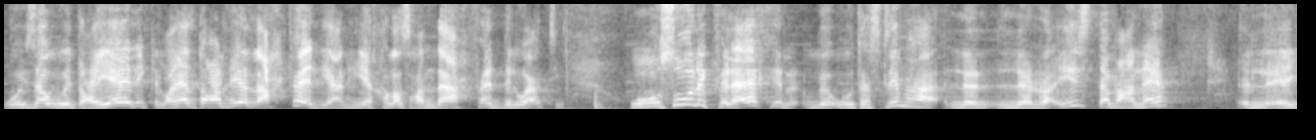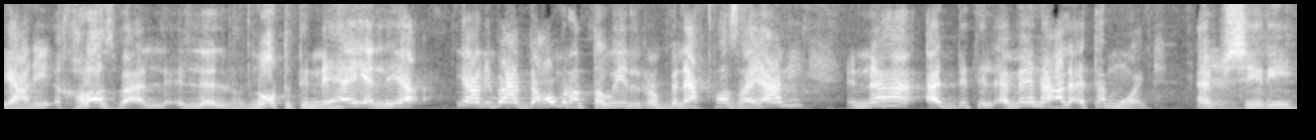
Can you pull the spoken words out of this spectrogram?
ويزود عيالك. العيال طبعا هي الأحفاد يعني هي خلاص عندها أحفاد دلوقتي. ووصولك في الآخر وتسليمها لل- للرئيس ده معناه ال- يعني خلاص بقى ال- ال- نقطة النهاية اللي هي يعني بعد عمر طويل ربنا يحفظها يعني إنها أدت الأمانة على أتم وجه. أبشري.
